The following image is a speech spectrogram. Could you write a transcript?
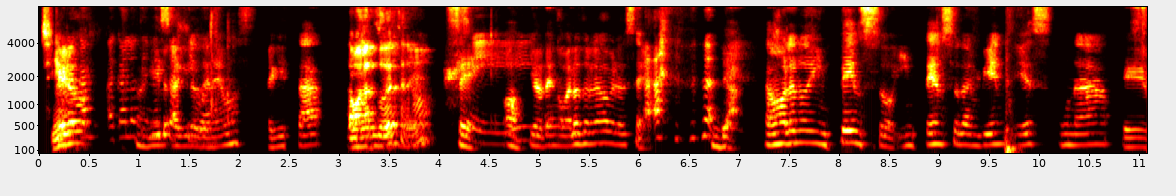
sí. Pero- acá, acá lo aquí, aquí lo tenemos, aquí está. Estamos hablando de este, ¿no? Sí. Sí. Oh, yo lo tengo para el otro lado, pero sé. Ah. ya. Estamos hablando de Intenso. Intenso también es una. eh,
